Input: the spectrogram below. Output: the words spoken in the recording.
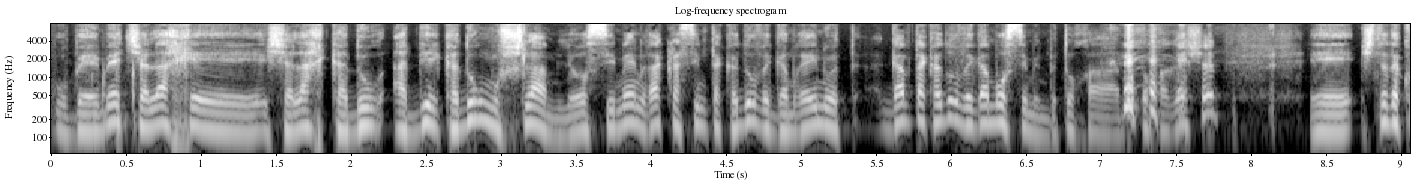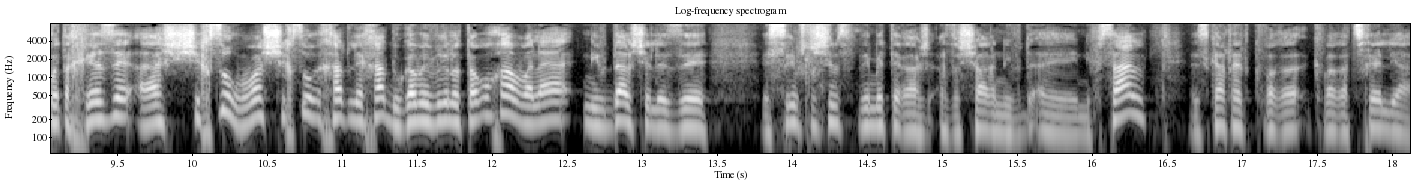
הוא באמת שלח, uh, שלח כדור אדיר, כדור מושלם לאוסימן, רק לשים את הכדור, וגם ראינו את, גם את הכדור וגם אוסימן בתוך, ה, בתוך הרשת. Uh, שתי דקות אחרי זה היה שחזור, ממש שחזור אחד לאחד, הוא גם העביר לו את הרוחב, אבל היה נבדל של איזה 20-30 סנטימטר, אז השער נבד, uh, נפסל. הזכרת את כבר, כבר אצחליה.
